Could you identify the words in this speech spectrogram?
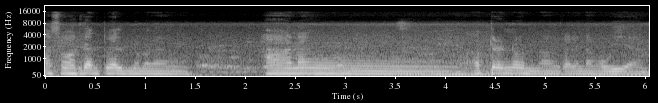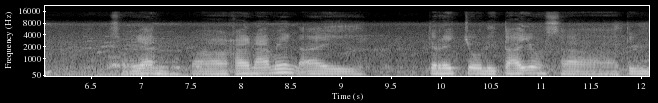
Kaso hanggang 12 naman ang ah, ng afternoon ang kanilang uwian. So ayan, kakain namin ay diretso ulit tayo sa ating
